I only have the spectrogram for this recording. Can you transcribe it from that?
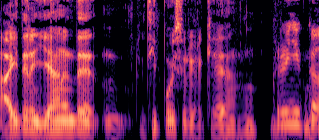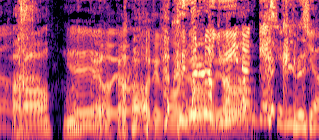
어, 아이들은 이해하는데 음, 뒷보이스로 이렇게 응, 그러니까. 걸어. 응, 예. 요, 요, 그리고 그걸로. 유인한 게 재밌죠. 요,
